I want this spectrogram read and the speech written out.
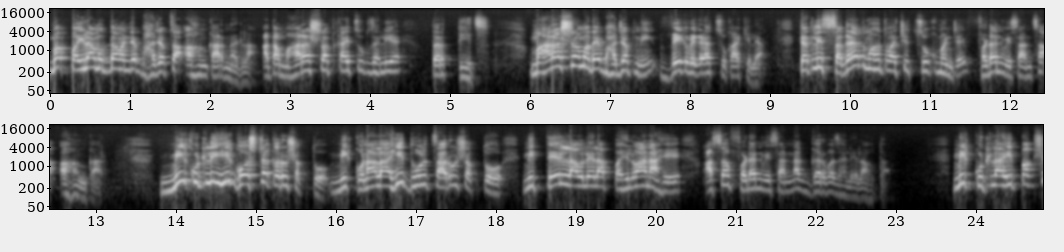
मग पहिला मुद्दा म्हणजे भाजपचा अहंकार नडला. आता महाराष्ट्रात काय चूक झाली आहे? तर तीच. महाराष्ट्रामध्ये भाजपने वेगवेगळ्या चुका केल्या. त्यातली सगळ्यात महत्वाची चूक म्हणजे फडणवीसांचा अहंकार. मी कुठलीही गोष्ट करू शकतो मी कोणालाही धूळ चारू शकतो मी तेल लावलेला पहिलवान आहे असं फडणवीसांना गर्व झालेला होता. मी कुठलाही पक्ष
